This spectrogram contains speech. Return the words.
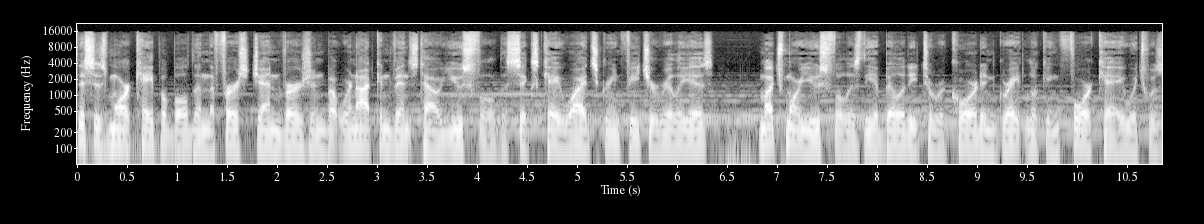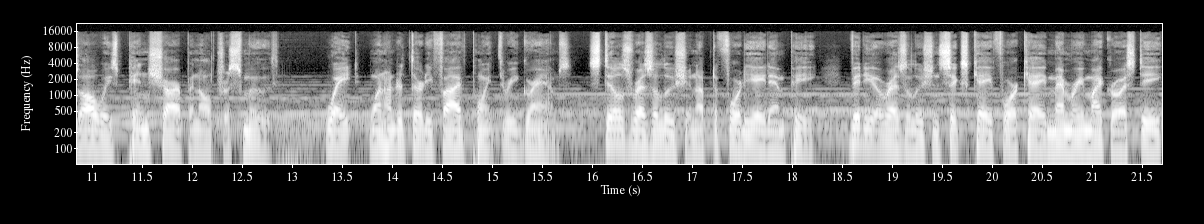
This is more capable than the first gen version, but we're not convinced how useful the 6K widescreen feature really is. Much more useful is the ability to record in great-looking 4K, which was always pin-sharp and ultra-smooth. Weight, 135.3 grams. Stills resolution, up to 48 MP. Video resolution, 6K, 4K, memory, microSD.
